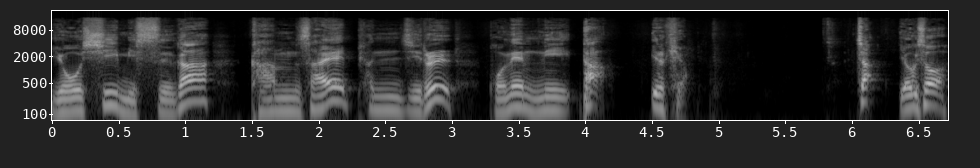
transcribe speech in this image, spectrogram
요시미스가 감사의 편지를 보냅니다. 이렇게요. 자, 여기서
